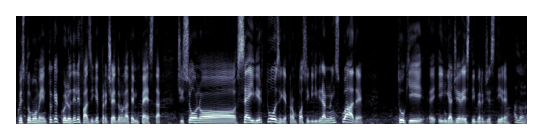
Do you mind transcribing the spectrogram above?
questo momento che è quello delle fasi che precedono la tempesta. Ci sono sei virtuosi che fra un po' si divideranno in squadre, tu chi eh, ingaggeresti per gestire? Allora,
